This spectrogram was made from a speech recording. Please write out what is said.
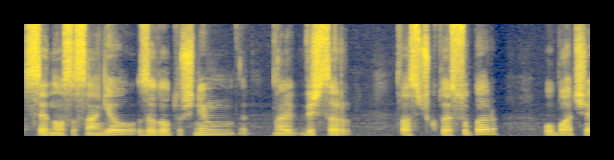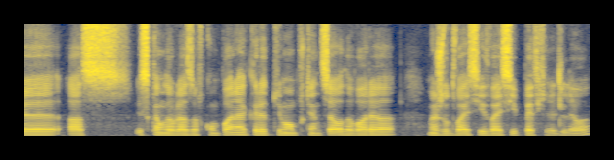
седнал с Ангел, за да уточним, нали, виж сър, това всичкото е супер, обаче аз искам да вляза в компания, където имам потенциал да варя между 20 и 25 хиляди лева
